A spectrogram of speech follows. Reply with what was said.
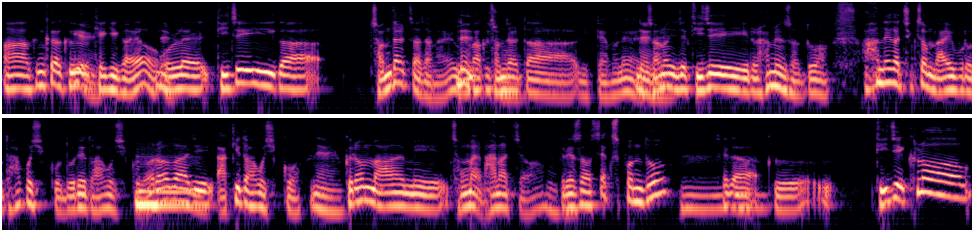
아 그러니까 그 예. 계기가요. 네. 원래 DJ가 전달자잖아요. 네, 음악 그죠. 전달자이기 때문에 네네. 저는 이제 DJ를 하면서도 아 내가 직접 라이브로도 하고 싶고 노래도 하고 싶고 여러 가지 악기도 하고 싶고 음. 네. 그런 마음이 정말 많았죠. 네네. 그래서 색스폰도 음. 제가 그 DJ 클럽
